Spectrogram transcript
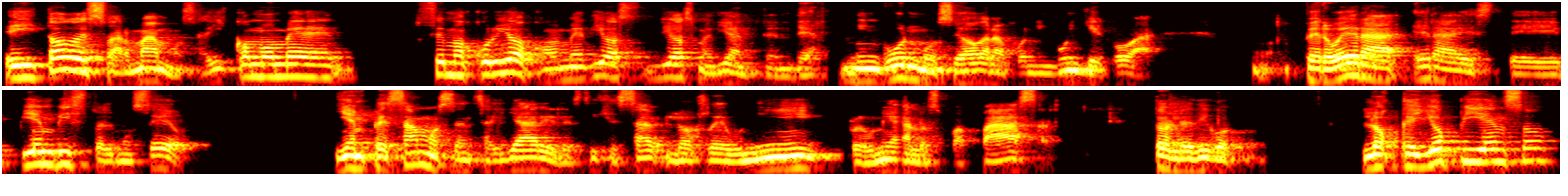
y todo eso armamos ahí. Como me se me ocurrió, como me Dios, Dios me dio a entender. Ningún museógrafo, ningún llegó a... Pero era, era este, bien visto el museo. Y empezamos a ensayar y les dije, los reuní, reuní a los papás. Entonces le digo, lo que yo pienso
